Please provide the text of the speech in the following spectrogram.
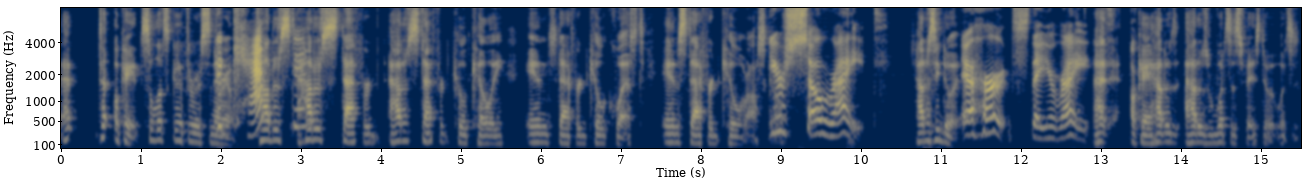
At- t- okay, so let's go through a scenario. how does how does Stafford how does Stafford kill Kelly and Stafford kill Quest and Stafford kill Roscoe? You're so right. How does he do it? It hurts that you're right. How- okay, how does how does what's his face do it? What's his,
